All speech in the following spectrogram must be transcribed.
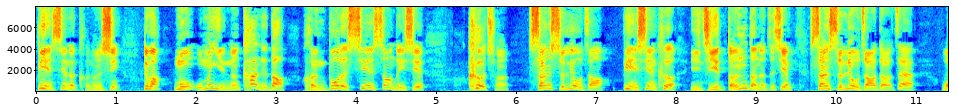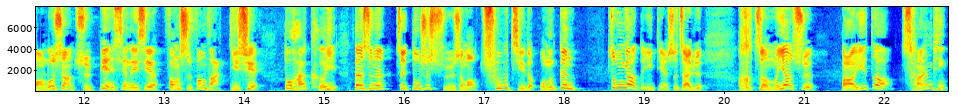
变现的可能性，对吧？我们我们也能看得到很多的线上的一些课程，三十六招变现课，以及等等的这些三十六招的在网络上去变现的一些方式方法，的确都还可以。但是呢，这都是属于什么初级的？我们更重要的一点是在于，怎么样去。把一个产品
